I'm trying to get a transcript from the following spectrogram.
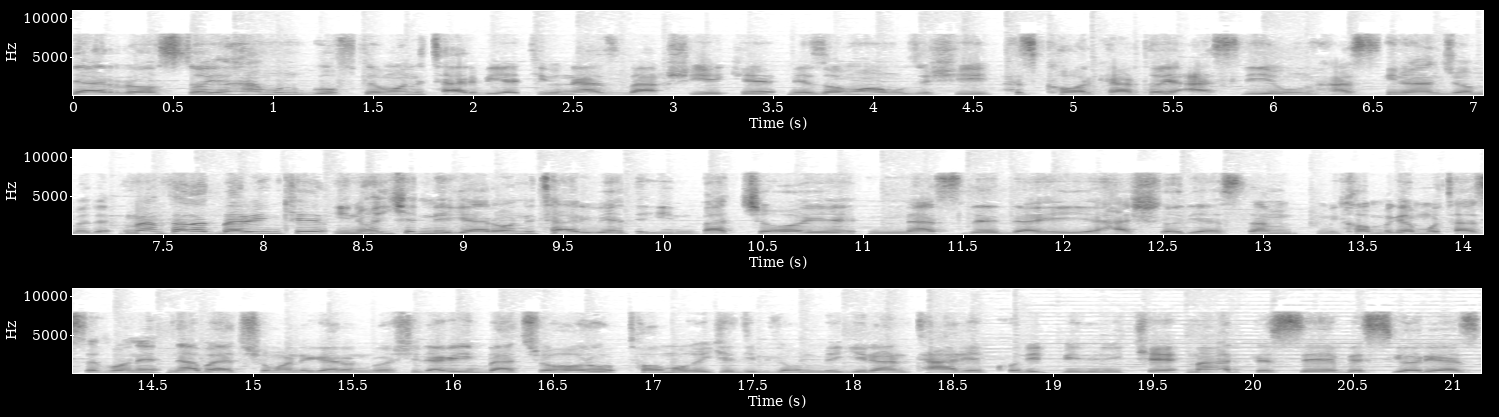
در راستای همون گفتمان تربیتی و نزبخشیه که نظام آموزشی از کارکردهای اصلی اون هست. اینو انجام بده. من فقط برای اینکه اینهایی که نگران تربیت این بچه های نسل دهه 80 هستم می‌خوام بگم متاسفانه نباید شما نگران باشید. اگر این بچه ها رو تا موقعی که دیپلم بگیرن تعقیب کنید می‌دونید که مدرسه بسیاری از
